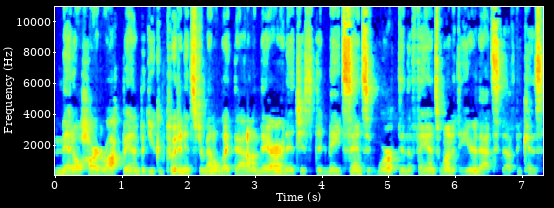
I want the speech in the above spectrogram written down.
metal hard rock band, but you could put an instrumental like that on there, and it just it made sense. It worked, and the fans wanted to hear that stuff because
